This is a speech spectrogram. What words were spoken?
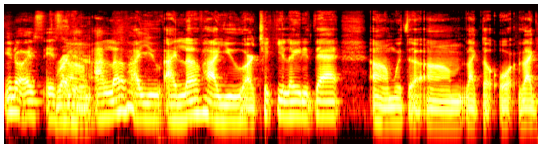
you know, it's it's. Right um. I love how you I love how you articulated that um, with the um like the or like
